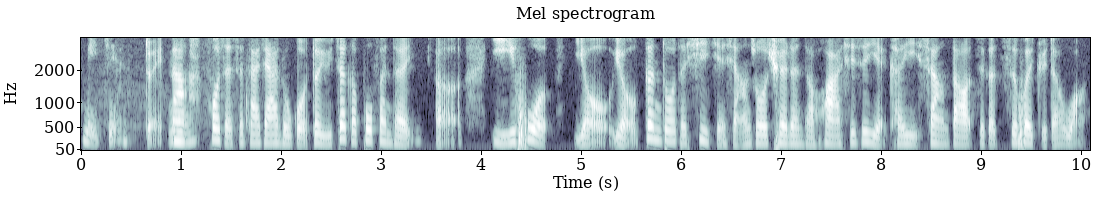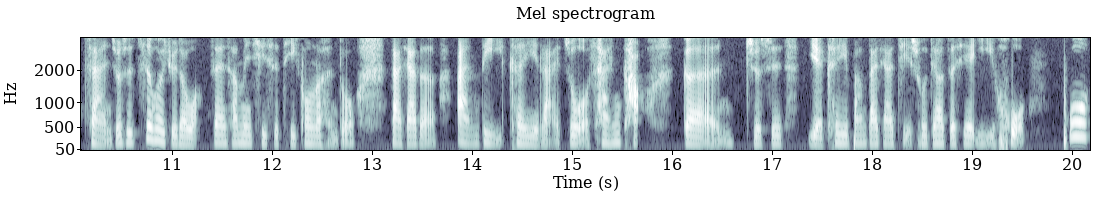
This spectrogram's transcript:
理解。对，那或者是大家如果对于这个部分的呃疑惑，有有更多的细节想要做确认的话，其实也可以上到这个智慧局的网站，就是智慧局的网站上面其实提供了很多大家的案例可以来做参考，跟就是也可以帮大家解除掉这些疑惑。不过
